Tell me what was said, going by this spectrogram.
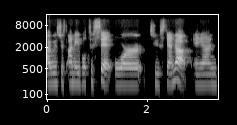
I was just unable to sit or to stand up, and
